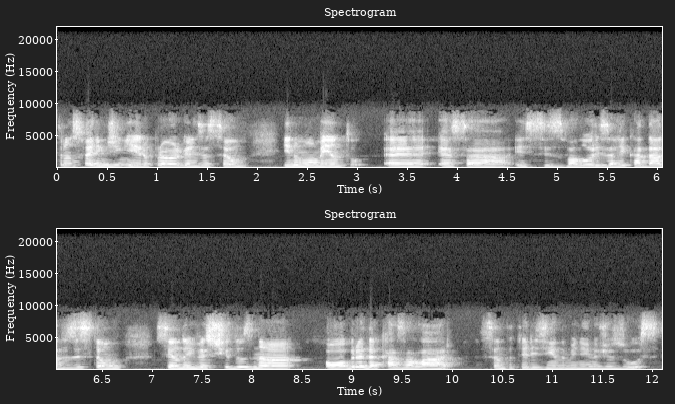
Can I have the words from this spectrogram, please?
transferem dinheiro para a organização. E no momento, é, essa, esses valores arrecadados estão sendo investidos na obra da Casa Lar, Santa Terezinha do Menino Jesus,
